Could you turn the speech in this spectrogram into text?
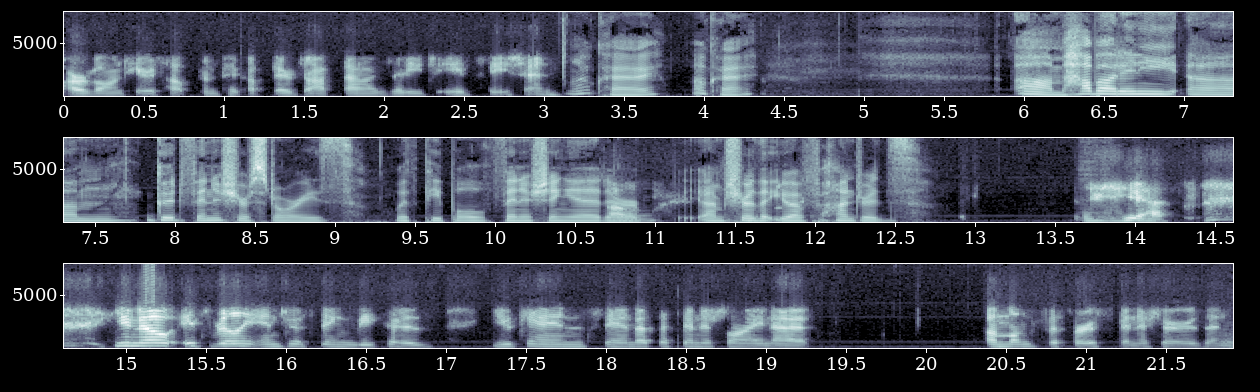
our volunteers help them pick up their drop bags at each aid station. Okay. Okay. Um, how about any um, good finisher stories with people finishing it? Or Oh. I'm sure that you have hundreds. yes. You know, it's really interesting because you can stand at the finish line at amongst the first finishers and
